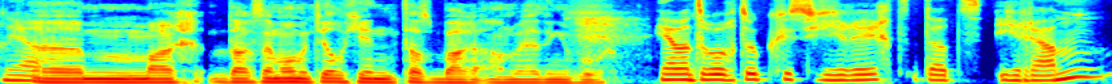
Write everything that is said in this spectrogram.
Ja. uh, maar daar zijn momenteel geen tastbare aanwijzingen voor. Ja, want er wordt ook gesuggereerd dat Iran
